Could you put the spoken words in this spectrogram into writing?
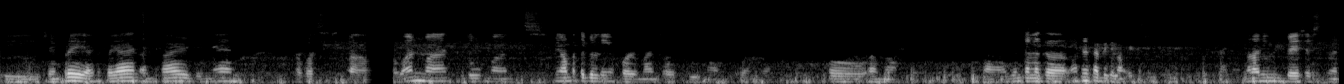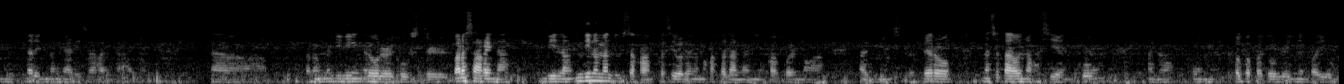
si, syempre, ano pa yan, on fire, ganyan. Tapos, uh, one month, two months, pinapatagal na yung four months or three months, ganyan. So, ano, ah yun talaga, ang sinasabi ko lang is, ano, maraming beses na, na rin nangyari sa akin na, ano, na parang nagiging roller coaster. Para sa akin na, hindi lang, hindi naman dun sa camp kasi wala namang kasalanan yung camp or mga admins doon. Pero, nasa tao na kasi yan kung, ano, kung pagpapatuloy niya ba yung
